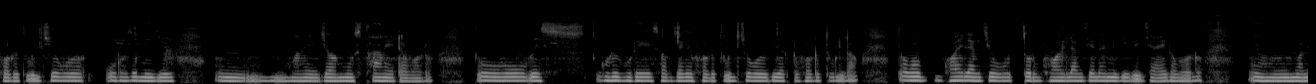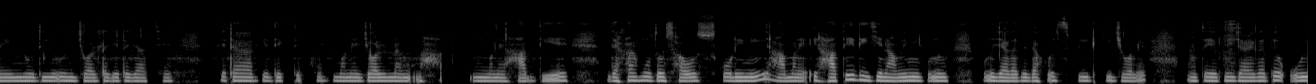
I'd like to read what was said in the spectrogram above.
ফটো তুলছে। ও ওরও তো নিজের মানে জন্মস্থান এটা বলো। তো ও বেশ ঘুরে ঘুরে সব জায়গায় ফটো তুলছে। ওরও দু একটা ফটো তুললাম। তো আমার ভয় লাগছে, ওর তোর ভয় লাগছে না নিজেদের জায়গা বলো? মানে নদী জলটা যেটা যাচ্ছে, সেটা আর কি দেখতে খুব মানে জল নাম মানে হাত দিয়ে দেখার মতো সাহস করিনি। মানে হাতেই দিয়েছি, নামিনি কোনো কোনো জায়গাতে। দেখো স্পিড কী জলের তো এরকম জায়গাতে ওই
